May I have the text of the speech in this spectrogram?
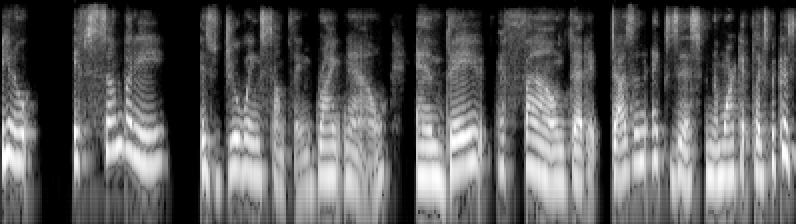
You know, if somebody is doing something right now and they have found that it doesn't exist in the marketplace, because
